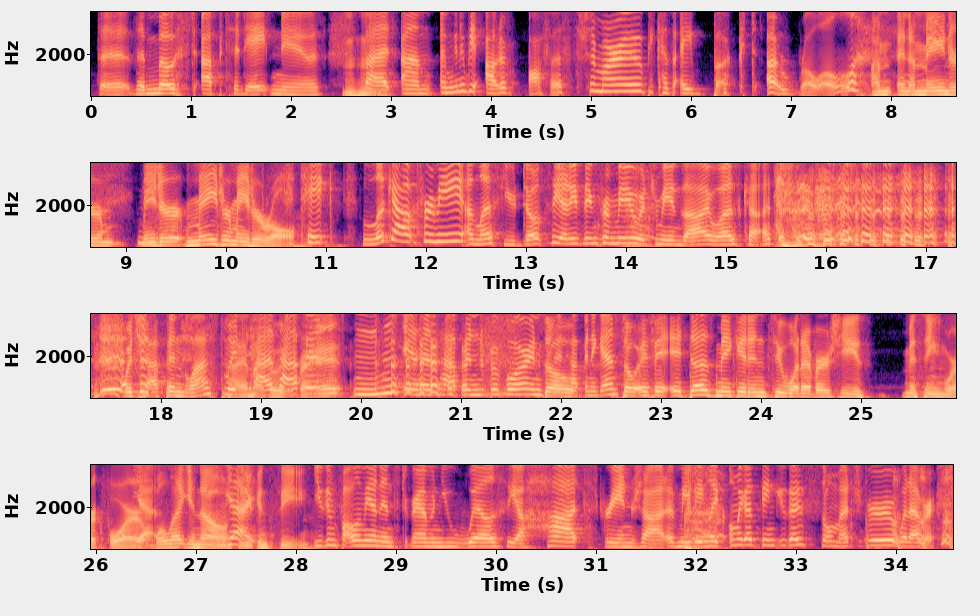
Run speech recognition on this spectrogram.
the the most up to date news. But um, I'm going to be out of office tomorrow because I booked a role. I'm in a major, major, major, major role. Take look out for me unless you don't see anything from me, which means I was cut. which happened last time. which has believe, happened. right? hmm It has happened before and could happen again. So if it, it does make it into whatever she's missing work for, Yes. we'll let you know so Yeah. you can see. you can follow me on Instagram and you will see a hot screenshot of me being like, oh my God, thank you guys so much for whatever.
